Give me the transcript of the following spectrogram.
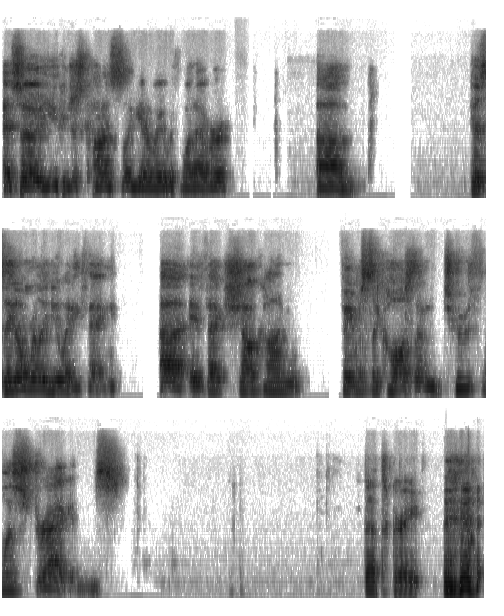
and so you can just constantly get away with whatever. Um, because they don't really do anything. Uh, in fact, Shao Kahn famously calls them toothless dragons. That's great. it,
